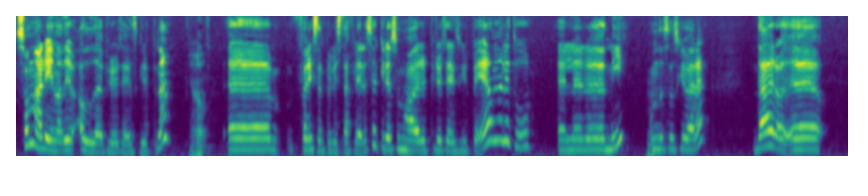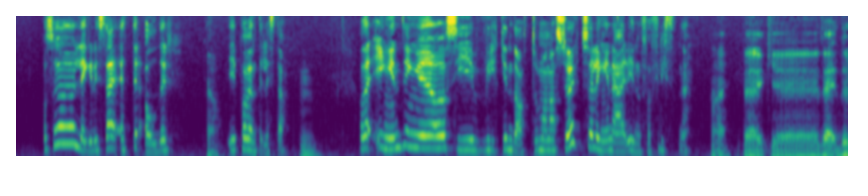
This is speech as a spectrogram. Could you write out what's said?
sånn er det innad i alle prioriteringsgruppene. Ja. Eh, eksempel hvis det er flere søkere som har prioriteringsgruppe 1 eller 2 eller 9, om Mm. det så skulle være. Der, og så legger de seg etter alder Ja. i, på ventelista. Mm. Og det er ingenting å si hvilken dato man har søkt, så lenge det er innenfor fristene. Nei, det er ikke det, er- det,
